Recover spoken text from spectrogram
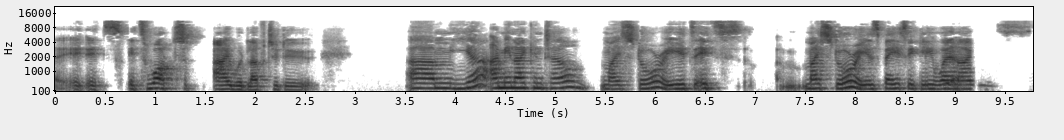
it's, it's what I would love to do. Um, yeah. I mean, I can tell my story. It's, it's, my story is basically when yeah. I was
